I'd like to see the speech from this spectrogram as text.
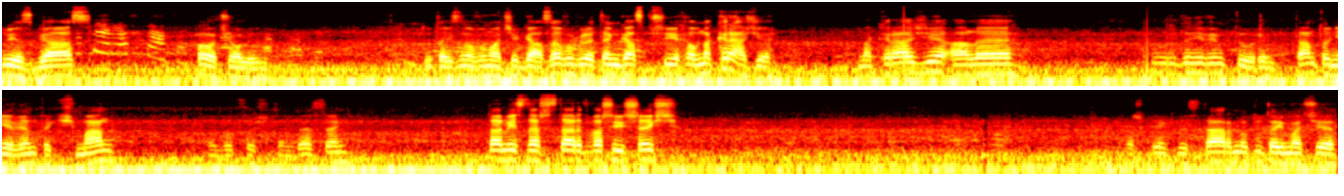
Tu jest gaz. Chodź Olu. Tutaj znowu macie gaza. W ogóle ten gaz przyjechał na krazie. Na krazie, ale kurde nie wiem którym. Tam to nie wiem, to jakiś man albo coś w ten deseń. Tam jest nasz star 266. Nasz piękny star. No tutaj macie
